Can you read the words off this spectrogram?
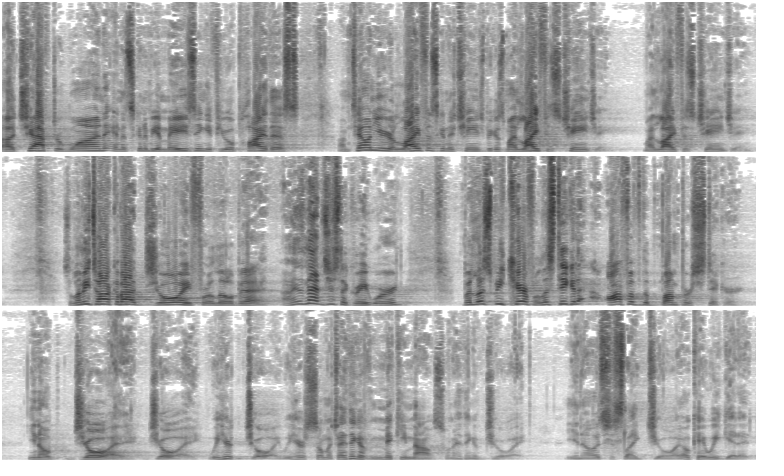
uh, chapter 1, and it's going to be amazing if you apply this. I'm telling you, your life is going to change because my life is changing. My life is changing. So let me talk about joy for a little bit. I mean, isn't that just a great word? But let's be careful. Let's take it off of the bumper sticker. You know, joy, joy. We hear joy. We hear so much. I think of Mickey Mouse when I think of joy. You know, it's just like joy. Okay, we get it.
